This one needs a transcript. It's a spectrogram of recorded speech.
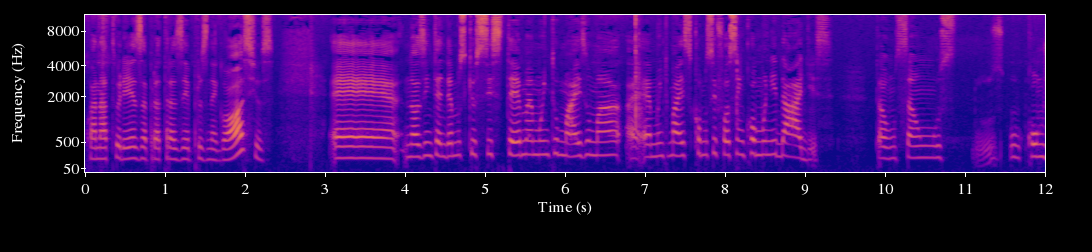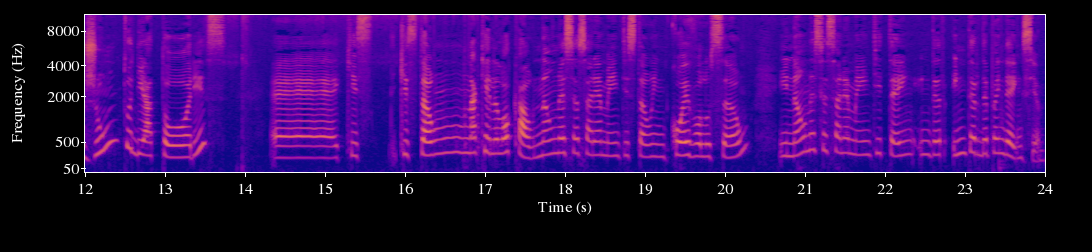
com a natureza para trazer para os negócios, é, nós entendemos que o sistema é muito mais uma é, é muito mais como se fossem comunidades. Então são os, os o conjunto de atores é, que, que estão naquele local, não necessariamente estão em coevolução e não necessariamente tem inter interdependência.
